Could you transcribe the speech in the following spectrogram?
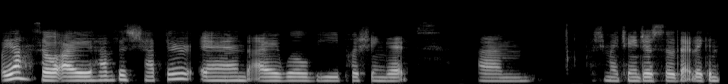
but yeah, so I have this chapter and I will be pushing it, um, pushing my changes so that they can,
